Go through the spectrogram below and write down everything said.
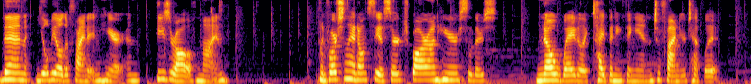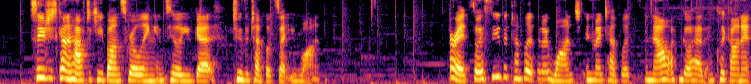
then you'll be able to find it in here. And these are all of mine. Unfortunately, I don't see a search bar on here, so there's no way to like type anything in to find your template. So you just kind of have to keep on scrolling until you get to the templates that you want. All right, so I see the template that I want in my templates, and now I can go ahead and click on it.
